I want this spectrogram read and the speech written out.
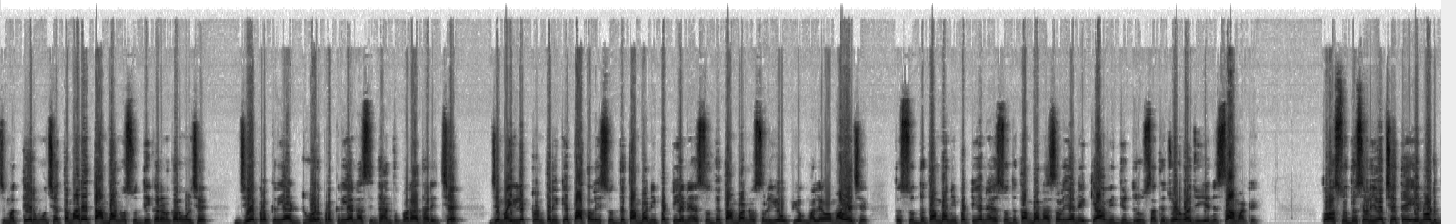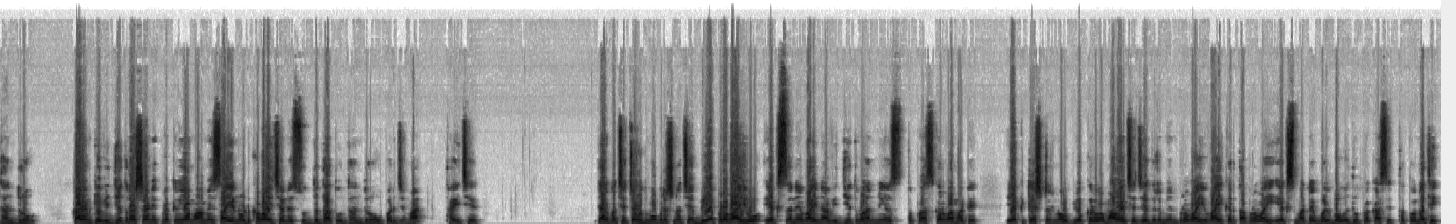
જેમાં તેરમું છે, તમારે તાંબાનું શુદ્ધિકરણ કરવું છે. જે પ્રક્રિયા ઢોળ પ્રક્રિયાના સિદ્ધાંત પર આધારિત છે. જેમાં ઇલેક્ટ્રોન તરીકે પાતળી શુદ્ધ તાંબાની પટ્ટી અને અશુદ્ધ તાંબાનો સળિયો ઉપયોગમાં લેવામાં આવે છે. તો શુદ્ધ તાંબાની પટ્ટી અને અશુદ્ધ તાંબાના સળિયાને ક્યાં વિદ્યુત ધ્રુવ સાથે જોડવા જોઈએ અને શા માટે? તો અશુદ્ધ સળિયો છે તે એનોડ ધન ધ્રુવ. કારણ કે વિદ્યુત રાસાયણિક પ્રક્રિયામાં હંમેશા એનોડ ખવાય છે અને શુદ્ધ ધાતુ ધન ધ્રુવ ઉપર જમા થાય છે. ત્યાર પછી ચૌદમો પ્રશ્ન છે, બે પ્રવાહીઓ એક્સ અને વાયના વિદ્યુત વહનની તપાસ કરવા માટે એક ટેસ્ટરનો ઉપયોગ કરવામાં આવે છે. જે દરમિયાન પ્રવાહી વાય કરતા પ્રવાહી એક્સ માટે બલ્બ વધુ પ્રકાશિત થતો નથી.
